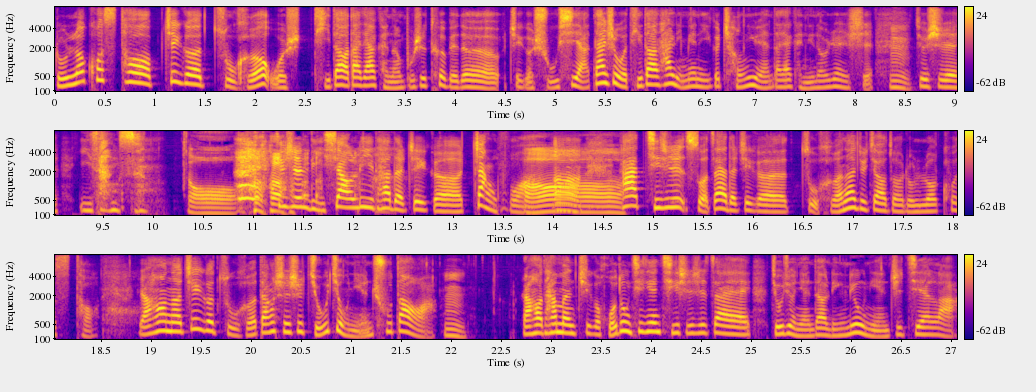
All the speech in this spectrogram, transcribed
Roller Coaster 这个组合，我是提到大家可能不是特别的这个熟悉啊，但是我提到它里面的一个成员，大家肯定都认识，嗯，就是伊桑孙。哦，就是李孝利她的这个丈夫啊，啊，他其实所在的这个组合呢，就叫做 Coaster。然后呢，这个组合当时是九九年出道啊，嗯，然后他们这个活动期间其实是在九九年到零六年之间啦。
